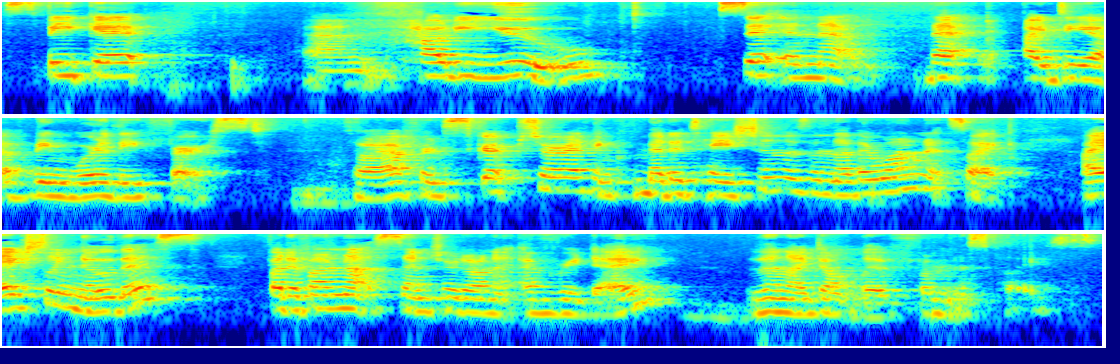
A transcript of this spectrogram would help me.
Speak it. Um, how do you sit in that that idea of being worthy first? So, I offered scripture. I think meditation is another one. It's like I actually know this, but if I'm not centered on it every day, then I don't live from this place.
